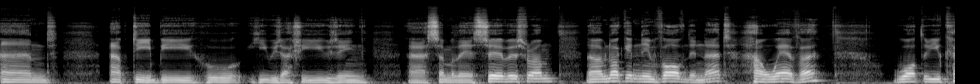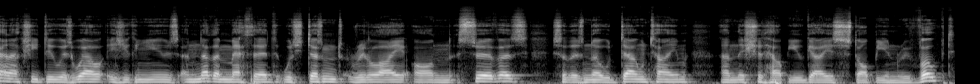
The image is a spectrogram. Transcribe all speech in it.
and AppDB, who he was actually using uh, some of their servers from. Now, I'm not getting involved in that. However, what you can actually do as well is you can use another method which doesn't rely on servers, so there's no downtime, and this should help you guys stop being revoked.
